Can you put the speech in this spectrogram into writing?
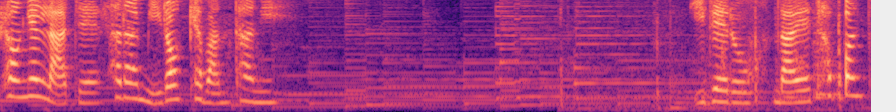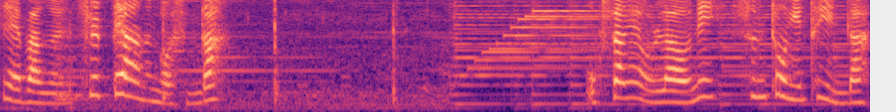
평일 낮에 사람이 이렇게 많다니. 이대로 나의 첫 번째 해방은 실패하는 것인가? 옥상에 올라오니 숨통이 트인다.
